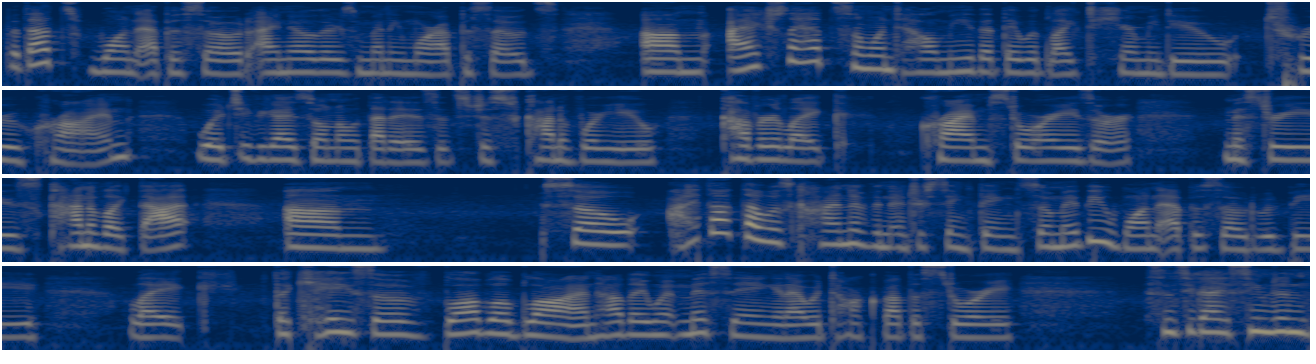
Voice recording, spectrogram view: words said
but that's one episode. I know there's many more episodes. Um, I actually had someone tell me that they would like to hear me do true crime, which, if you guys don't know what that is, it's just kind of where you cover like crime stories or mysteries, kind of like that. Um, so I thought that was kind of an interesting thing. So maybe one episode would be like the case of blah blah blah and how they went missing and I would talk about the story since you guys seem to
